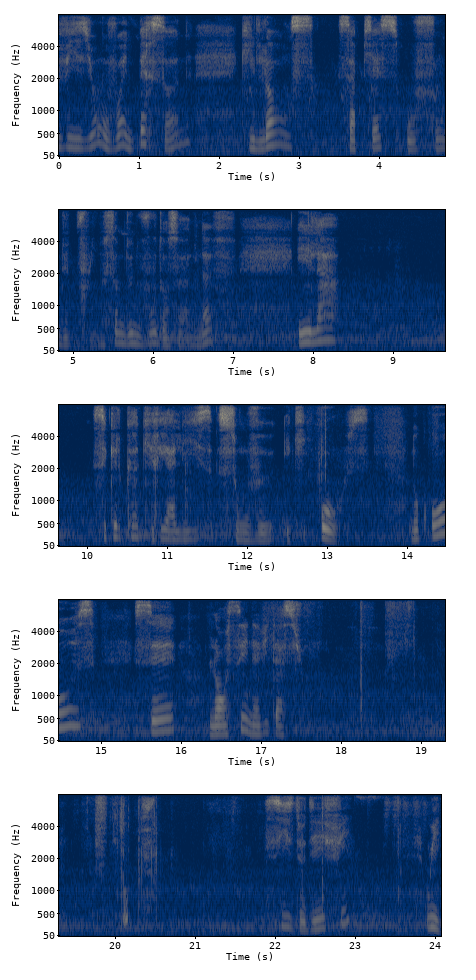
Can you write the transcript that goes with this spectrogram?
Vision, on voit une personne qui lance sa pièce au fond du puits. Nous sommes de nouveau dans un neuf. Et là, c'est quelqu'un qui réalise son vœu et qui ose. Donc ose, c'est lancer une invitation. 6 de défi. Oui,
